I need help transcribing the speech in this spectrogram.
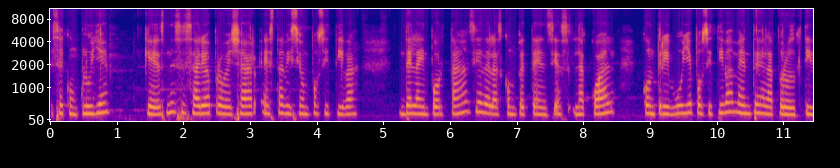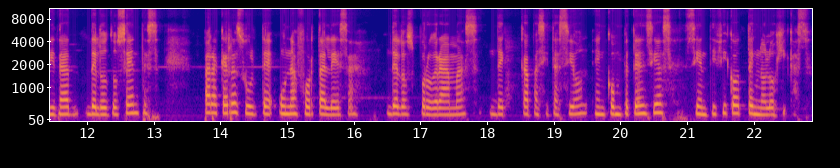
Se concluye que es necesario aprovechar esta visión positiva de la importancia de las competencias, la cual contribuye positivamente a la productividad de los docentes para que resulte una fortaleza de los programas de capacitación en competencias científico-tecnológicas.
